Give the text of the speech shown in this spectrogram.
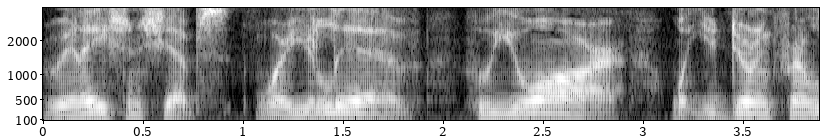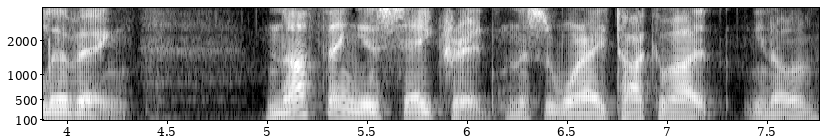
relationships, where you live, who you are, what you're doing for a living. Nothing is sacred. And this is where I talk about, you know,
